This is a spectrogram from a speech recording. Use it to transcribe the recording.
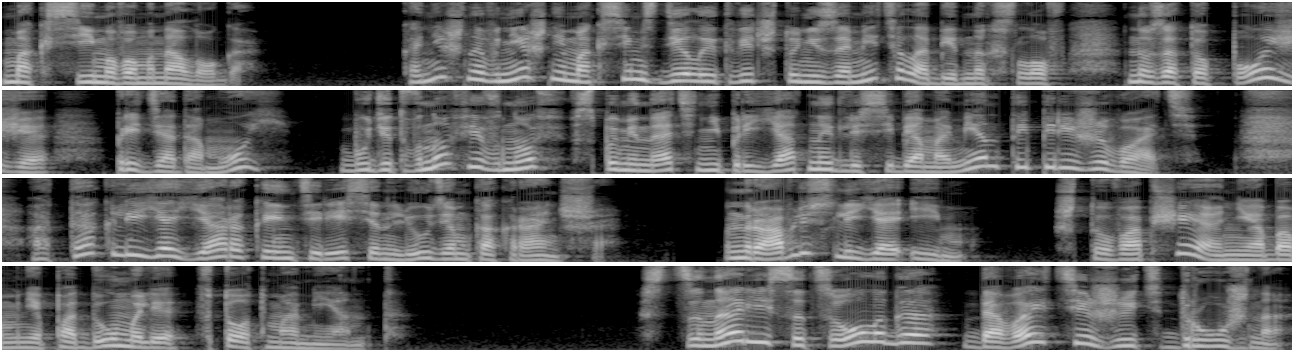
Максимова монолога. Конечно, внешне Максим сделает вид, что не заметил обидных слов, но зато позже, придя домой, будет вновь и вновь вспоминать неприятный для себя момент и переживать. А так ли я ярко интересен людям, как раньше? Нравлюсь ли я им? Что вообще они обо мне подумали в тот момент? Сценарий социолога «Давайте жить дружно».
